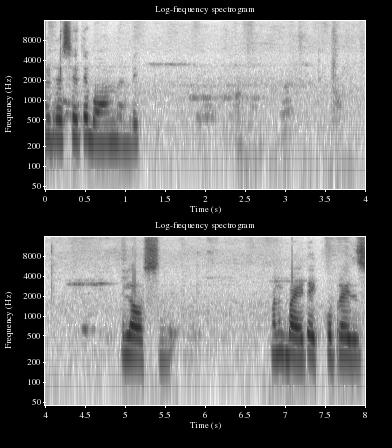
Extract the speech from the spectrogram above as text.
ఈ డ్రెస్ అయితే బాగుందండి. ఇలా వస్తుంది. మనకి బయట ఎక్కువ ప్రైజెస్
